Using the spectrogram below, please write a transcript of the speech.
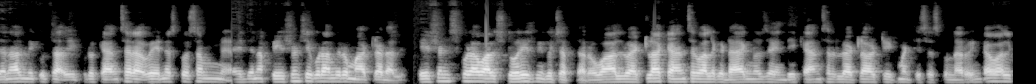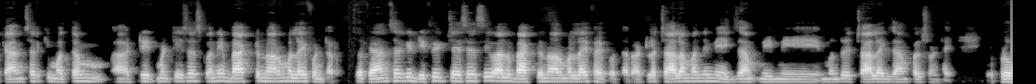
జనాలు మీకు ఇప్పుడు క్యాన్సర్ అవేర్నెస్ కోసం ఏదైనా పేషెంట్స్ కూడా మీరు మాట్లాడాలి. పేషెంట్స్ కూడా వాళ్ళ స్టోరీస్ మీకు చెప్తారు. వాళ్ళు ఎట్లా క్యాన్సర్ వాళ్ళకి డయాగ్నోజ్ అయింది క్యాన్సర్లో ఎట్లా ట్రీట్మెంట్ తీసేసుకున్నారు. ఇంకా వాళ్ళు క్యాన్సర్కి మొత్తం ట్రీట్మెంట్ తీసేసుకొని బ్యాక్ టు నార్మల్ లైఫ్ ఉంటారు. సో క్యాన్సర్కి డిఫీట్ చేసేసి వాళ్ళు బ్యాక్ టు నార్మల్ లైఫ్ అయిపోతారు. అట్లా చాలా మంది మీ ఎగ్జామ్ మీ మీ ముందు చాలా ఎగ్జాంపుల్స్ ఉంటాయి. ఇప్పుడు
